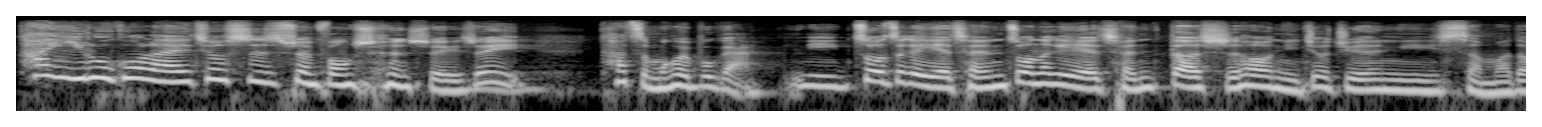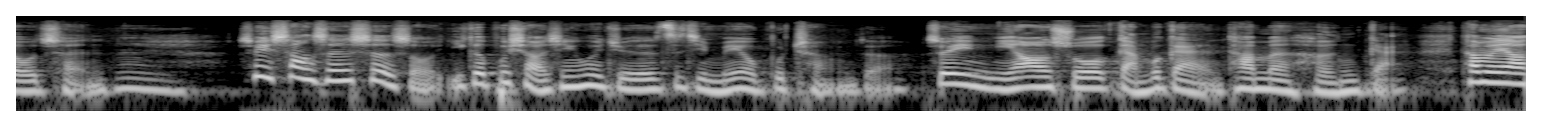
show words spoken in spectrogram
他一路过来就是顺风顺水，所以他怎么会不敢？你做这个也成，做那个也成的时候，你就觉得你什么都成。嗯，所以上升射手一个不小心会觉得自己没有不成的。所以你要说敢不敢？他们很敢，他们要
